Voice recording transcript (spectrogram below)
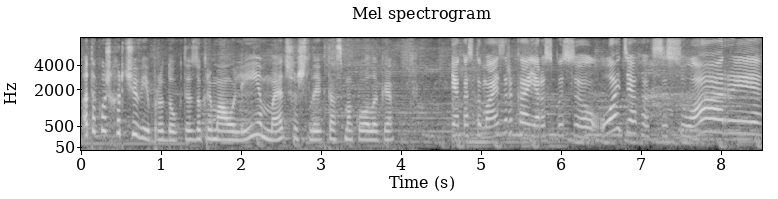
а також харчові продукти, зокрема олії, мед, шашлик та смаколики. Я кастомайзерка, я розписую одяг, аксесуари. е,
